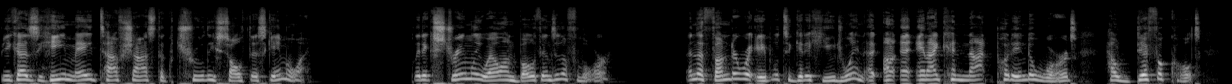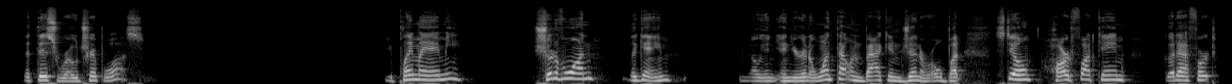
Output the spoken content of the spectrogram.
because he made tough shots to truly salt this game away. Played extremely well on both ends of the floor, and the Thunder were able to get a huge win. Uh, uh, and I cannot put into words how difficult that this road trip was. You play Miami, should have won the game, you know, and, and you're going to want that one back in general, but still, hard fought game, good effort.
